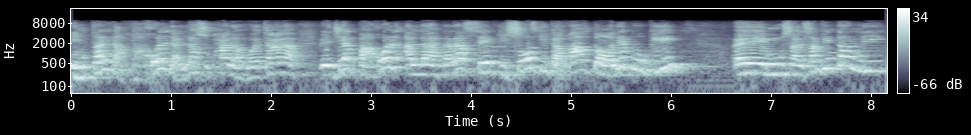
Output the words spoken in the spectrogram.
Entend la parole d'Allah subhanahu wa ta'ala. Et dire parole Allah ta'ala, c'est quelque chose qui est capable d'entendre pour qui? Et Moussa al-Sam fin tan li.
